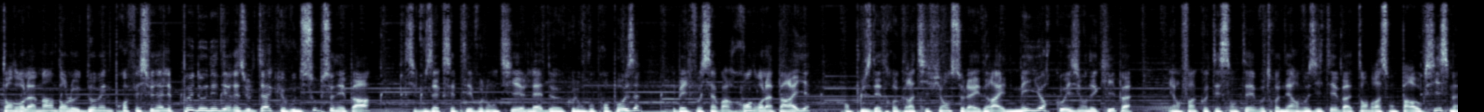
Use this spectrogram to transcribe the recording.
Tendre la main dans le domaine professionnel peut donner des résultats que vous ne soupçonnez pas. Si vous acceptez volontiers l'aide que l'on vous propose, eh ben il faut savoir rendre l'appareil. En plus d'être gratifiant, cela aidera à une meilleure cohésion d'équipe. Et enfin, côté santé, votre nervosité va tendre à son paroxysme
